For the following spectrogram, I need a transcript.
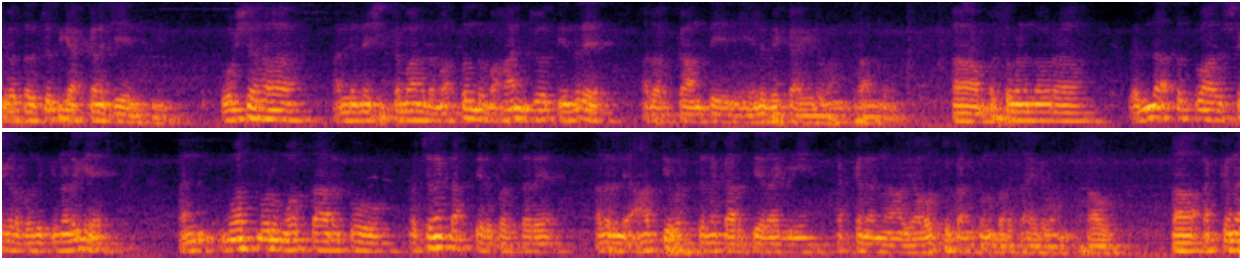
ಇವತ್ತು ಜೊತೆಗೆ ಅಕ್ಕನ ಜಯಂತಿ. ಬಹುಶಃ ಹನ್ನೆರಡನೇ ಶತಮಾನದ ಮತ್ತೊಂದು ಮಹಾನ್ ಜ್ಯೋತಿ ಅಂದರೆ ಅದು ಅಕ್ಕ ಅಂತ ಹೇಳಿ ಹೇಳಬೇಕಾಗಿರುವಂತಹದ್ದು ಆ, ಬಸವಣ್ಣನವರ ಎಲ್ಲ ತತ್ವಾದರ್ಶಗಳ ಬದುಕಿನೊಳಗೆ ಹನ್ ಮೂವತ್ತ್ಮೂರು ಮೂವತ್ತಾರಕ್ಕೂ ವಚನಕಾರ್ತಿಯರು ಬರ್ತಾರೆ. ಅದರಲ್ಲಿ ಆದ್ಯ ವಚನಕಾರ್ತಿಯರಾಗಿ ಅಕ್ಕನನ್ನು ನಾವು ಯಾವತ್ತೂ ಕಂಡುಕೊಂಡು ಬರ್ತಾ ಆ ಅಕ್ಕನ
